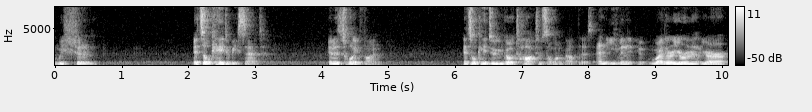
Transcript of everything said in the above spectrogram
We shouldn't. It's okay to be sad it is totally fine. It's okay to go talk to someone about this, and even whether you're you're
